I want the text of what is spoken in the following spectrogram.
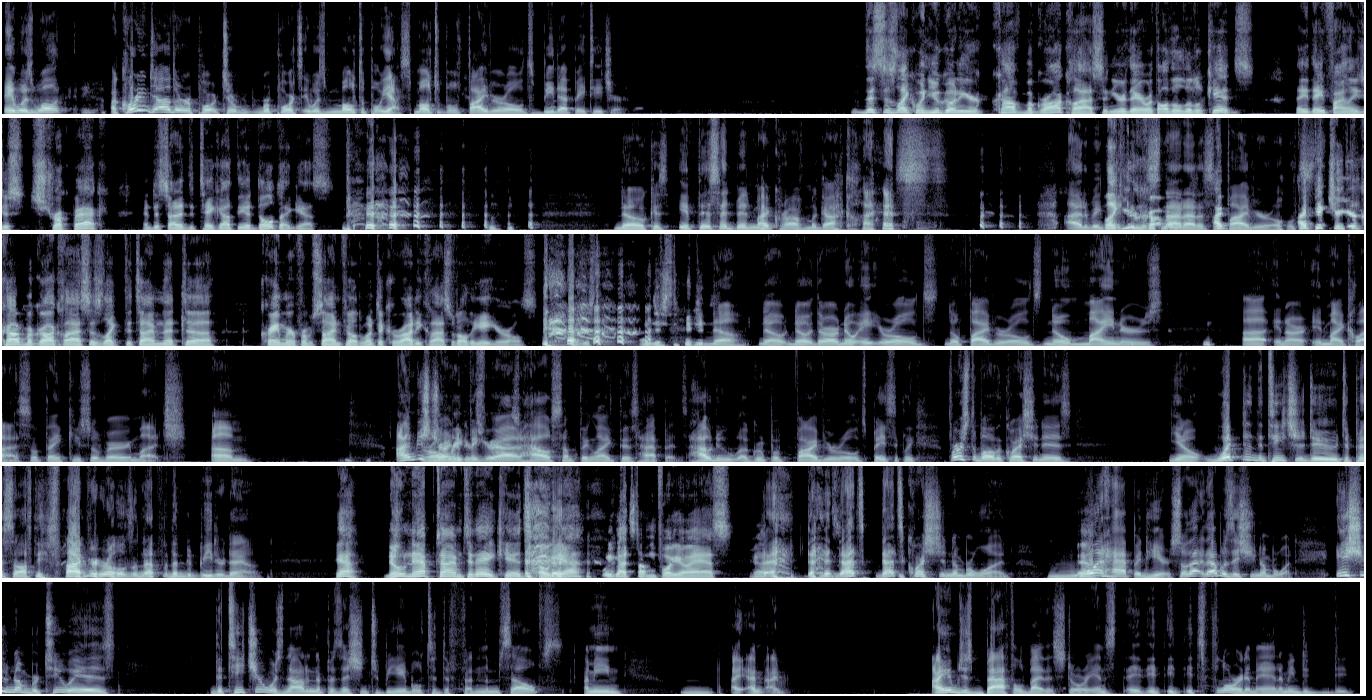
It was well, according to other report to reports, it was multiple. Yes, multiple five year olds beat up a teacher. This is like when you go to your Krav McGraw class and you're there with all the little kids. They they finally just struck back and decided to take out the adult, I guess. No, because if this had been my Krav Maga class, I'd have been Like kicking your Krav snot out of some five year olds. I picture your Krav McGraw class as like the time that uh, Kramer from Seinfeld went to karate class with all the eight year olds. I just, I just, No, no, no. There are no eight-year-olds, no five-year-olds, no minors uh, in our in my class. So thank you so very much. Um, I'm just trying to figure fans. out how something like this happens. How do a group of five-year-olds basically? First of all, the question is, you know, what did the teacher do to piss off these five-year-olds enough for them to beat her down? yeah, no nap time today, kids. Oh yeah, we got something for your ass. Yeah. That, that, that's that's question number one. What happened here? So that that was issue number one. Issue number two is the teacher was not in a position to be able to defend themselves. I mean, I, I'm, I'm I am just baffled by this story, and it's, it, it, it's Florida, man. I mean, did, did,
